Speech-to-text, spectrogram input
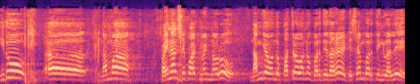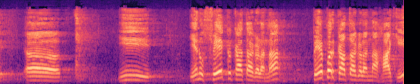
ಇದು ನಮ್ಮ ಫೈನಾನ್ಸ್ ಡಿಪಾರ್ಟ್ಮೆಂಟ್ನವರು ನಮಗೆ ಒಂದು ಪತ್ರವನ್ನು ಬರೆದಿದ್ದಾರೆ ಡಿಸೆಂಬರ್ ತಿಂಗಳಲ್ಲಿ ಈ ಏನು ಫೇಕ್ ಖಾತಾಗಳನ್ನ, ಪೇಪರ್ ಖಾತಾಗಳನ್ನ ಹಾಕಿ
